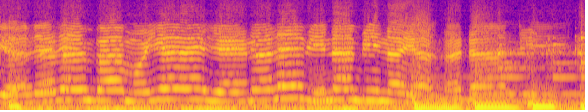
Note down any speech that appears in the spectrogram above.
Yelelemba moyeye nale bina bina ya kadandi.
